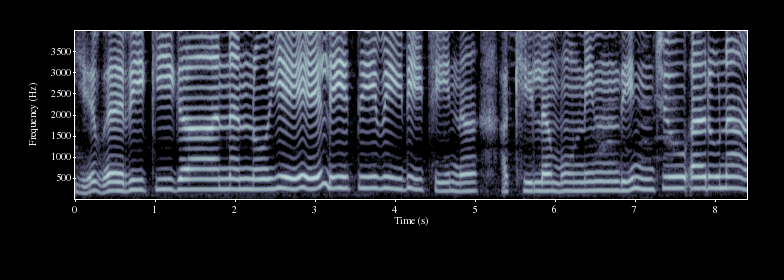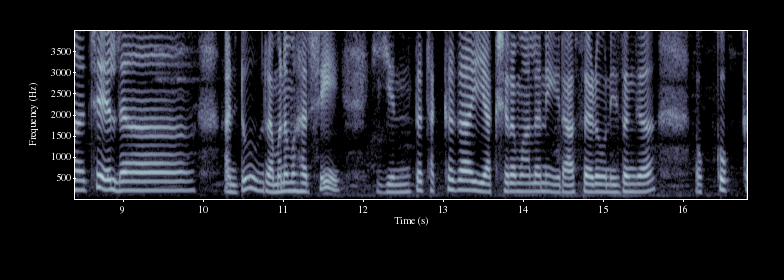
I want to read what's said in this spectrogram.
ఎవరికిగా నన్ను ఏలితి విడిచిన అఖిలము నిందించు అరుణాచల. అంటూ రమణ మహర్షి ఎంత చక్కగా ఈ అక్షరమాలని రాశాడో నిజంగా. ఒక్కొక్క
